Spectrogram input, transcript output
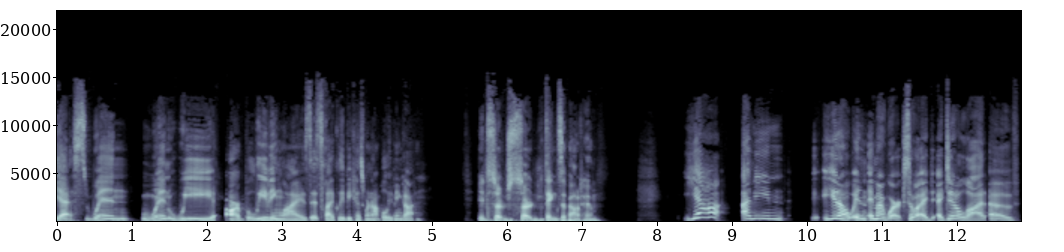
yes when when we are believing lies it's likely because we're not believing god in certain certain things about him. Yeah, I mean, you know, in, in my work, so I, I did a lot of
